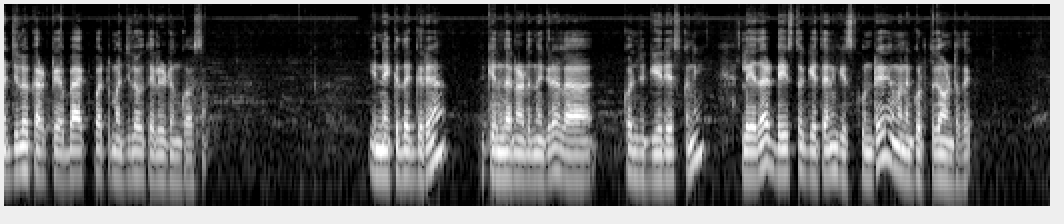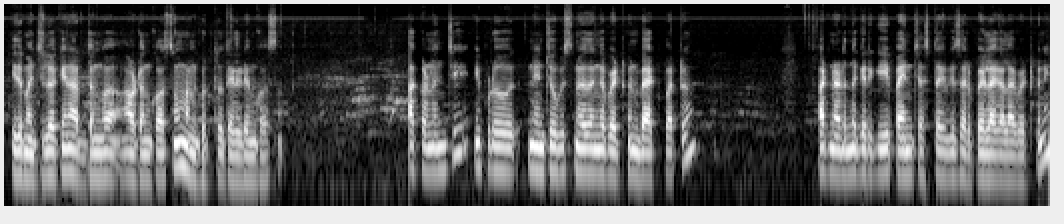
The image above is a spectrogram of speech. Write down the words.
మధ్యలో కరెక్ట్గా బ్యాక్ పార్ట్ మధ్యలోకి తెలియడం కోసం. ఈ నెక్ దగ్గర కింద నడుం దగ్గర అలా కొంచెం గీరేసుకొని లేదా డేస్తో గీతాన్ని గీసుకుంటే మనకు గుర్తుగా ఉంటుంది. ఇది మధ్యలోకి అర్థం అవడం కోసం మన గుర్తు తెలియడం కోసం. అక్కడ నుంచి ఇప్పుడు నేను చూపిస్తున్న విధంగా పెట్టుకుని బ్యాక్ పార్ట్ అటు నడుం దగ్గరికి పైన చెస్ట్ దగ్గరికి సరిపోయేలాగా అలా పెట్టుకుని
